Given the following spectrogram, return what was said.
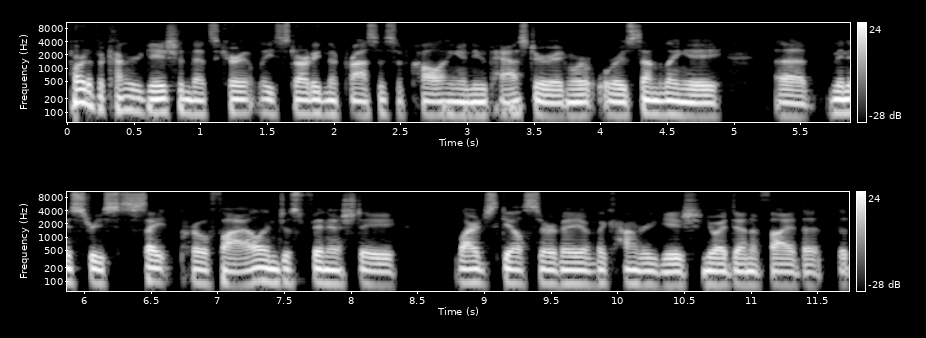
Part of a congregation that's currently starting the process of calling a new pastor and we're, we're assembling a, a ministry site profile and just finished a large scale survey of the congregation to identify the, the,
